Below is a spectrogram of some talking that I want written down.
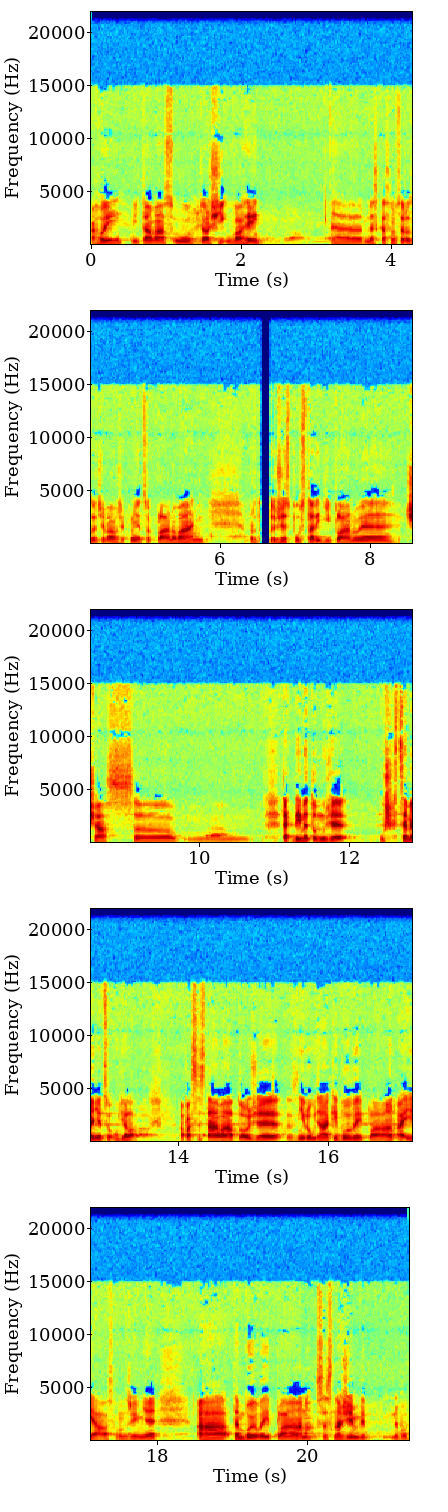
Ahoj, vítám vás u další úvahy. Eh, dneska jsem se rozhodl, že vám řeknu něco k plánování, protože spousta lidí plánuje čas, eh, tak dejme tomu, že už chceme něco udělat. A pak se stává to, že z někdo udělá nějaký bojový plán, a i já samozřejmě, a ten bojový plán se snažím vy, nebo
